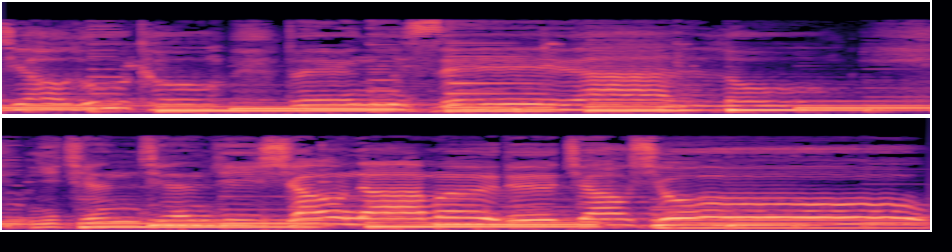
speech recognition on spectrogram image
角路口对你 say hello，你浅浅一笑，那么的娇羞。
